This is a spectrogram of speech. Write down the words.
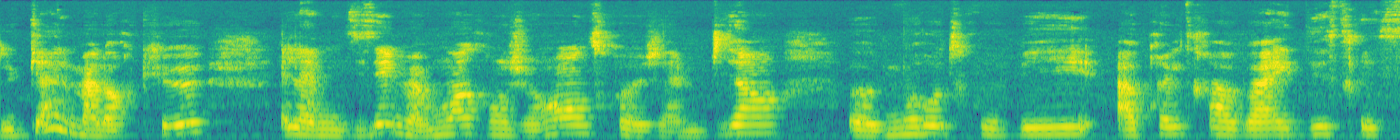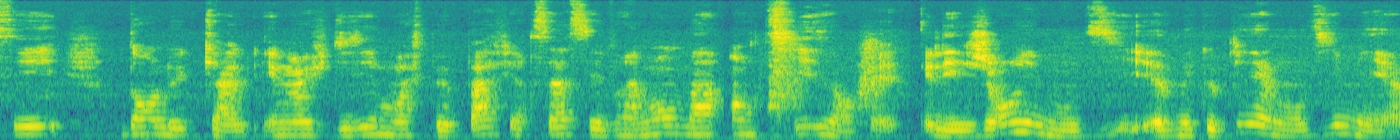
de calme. Alors que elle, me disait mais moi quand je rentre j'aime bien euh, me retrouver après le travail déstressée dans le calme. Et moi je disais moi je peux pas faire ça. C'est vraiment ma hantise en fait. Et les gens ils m'ont dit euh, mes copines elles m'ont dit mais euh,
